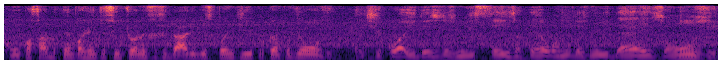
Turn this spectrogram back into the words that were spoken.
Com o passar do tempo a gente sentiu a necessidade de expandir para o campo de 11. A gente ficou aí desde 2006 até o ano de 2010, 11,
